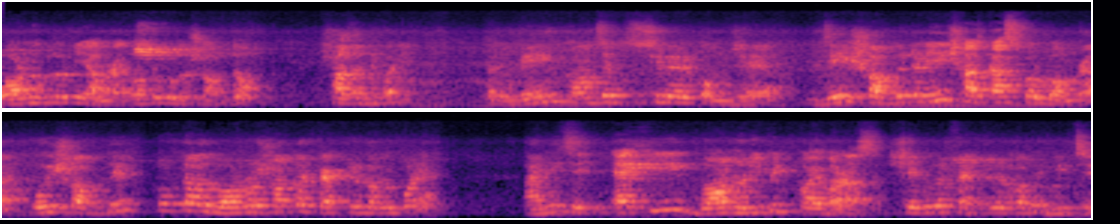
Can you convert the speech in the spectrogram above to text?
বর্ণগুলো নিয়ে আমরা কতগুলো শব্দ সাজাতে পারি? তাহলে মেইন কনসেপ্ট ছিল এরকম যে যে শব্দটা নিয়ে কাজ করব আমরা, ওই শব্দের টোটাল বর্ণ সংখ্যার ফ্যাক্টর হবে উপরে। আর নিচে একই বর্ণ রিপিট কয়বার আছে? সেগুলো ফ্যাক্টরিয়াল হবে নিচে।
